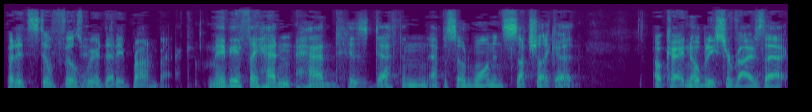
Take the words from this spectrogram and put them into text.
But it still feels weird that he brought him back. Maybe if they hadn't had his death in Episode One in such like a okay, nobody survives that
